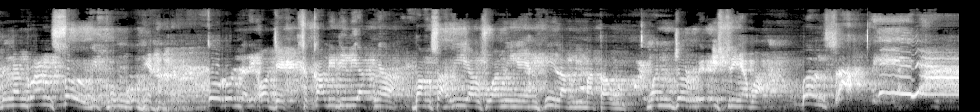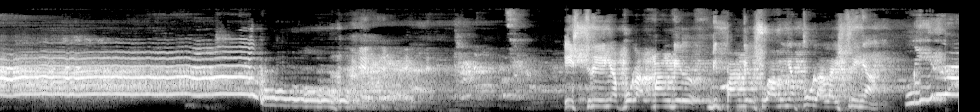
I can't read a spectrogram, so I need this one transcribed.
dengan ransel di punggungnya. Turun dari ojek sekali dilihatnya Bang Sahrial suaminya yang hilang lima tahun menjerit istrinya pak Bang Sahrial. Istrinya pula manggil, dipanggil suaminya pula lah istrinya. Mina.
